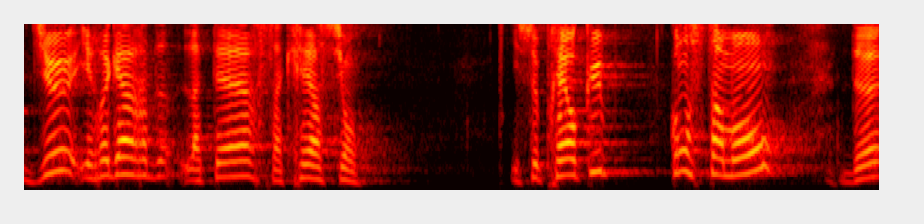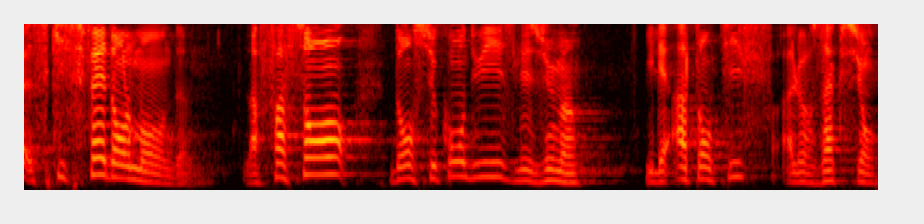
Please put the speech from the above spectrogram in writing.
Dieu, il regarde la terre, sa création. Il se préoccupe constamment de ce qui se fait dans le monde, la façon dont se conduisent les humains. Il est attentif à leurs actions.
